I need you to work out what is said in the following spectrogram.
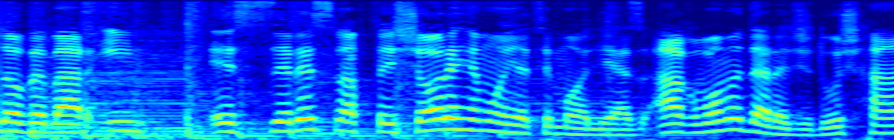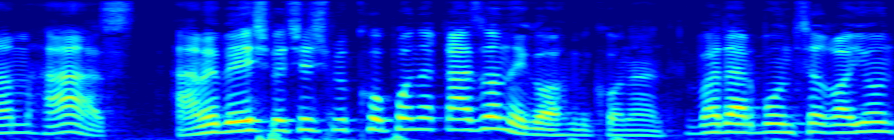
علاوه بر این استرس و فشار حمایت مالی از اقوام درجه دوش هم هست. همه بهش به چشم کپون غذا نگاه می‌کنن و در بنتقایون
